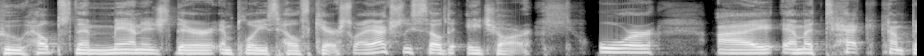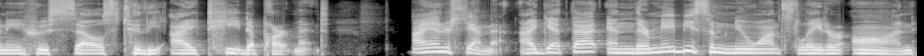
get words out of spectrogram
who helps them manage their employees' healthcare. So I actually sell to HR. Or I am a tech company who sells to the IT department. I understand that. I get that. And there may be some nuance later on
